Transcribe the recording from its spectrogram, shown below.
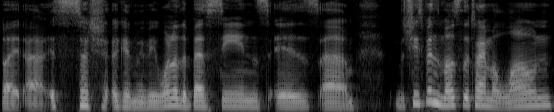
but uh it's such a good movie one of the best scenes is um she spends most of the time alone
